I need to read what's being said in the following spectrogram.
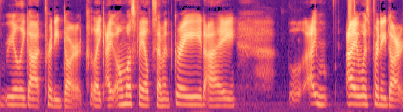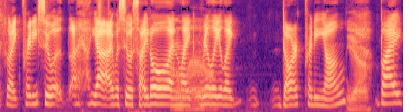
really got pretty dark. Like I almost failed 7th grade. I I I was pretty dark. Like pretty su uh, yeah, I was suicidal and Oh, like wow. really like dark pretty young. Yeah. By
